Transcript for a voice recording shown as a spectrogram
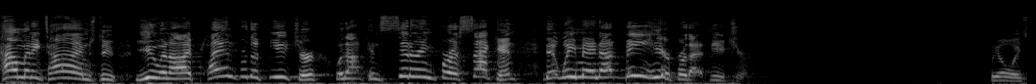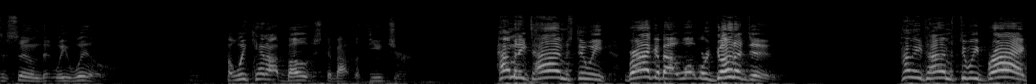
How many times do you and I plan for the future without considering for a second that we may not be here for that future? We always assume that we will. But we cannot boast about the future. How many times do we brag about what we're going to do? How many times do we brag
